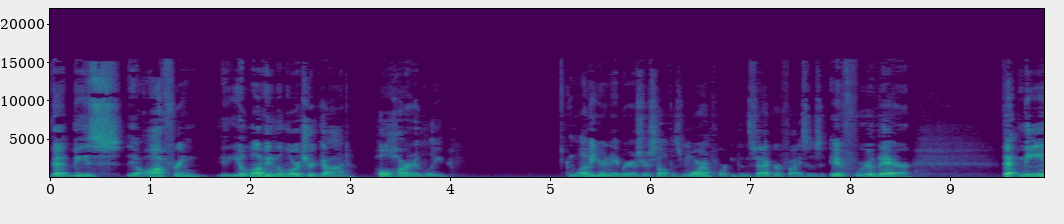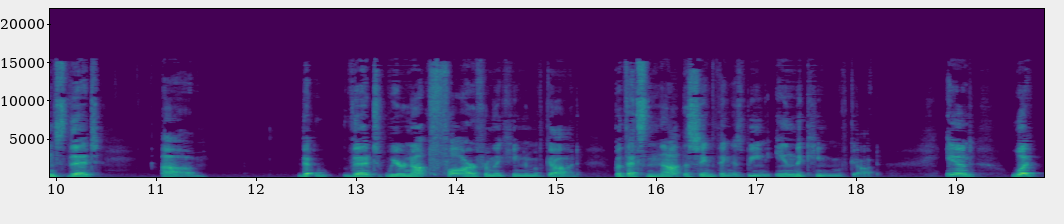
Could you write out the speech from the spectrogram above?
that these you know, offering, you know, loving the Lord your God wholeheartedly and loving your neighbor as yourself is more important than sacrifices. If we're there, that means that um, that that we are not far from the kingdom of God. But that's not the same thing as being in the kingdom of God. And what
